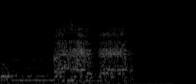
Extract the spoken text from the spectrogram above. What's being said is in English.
كنتم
